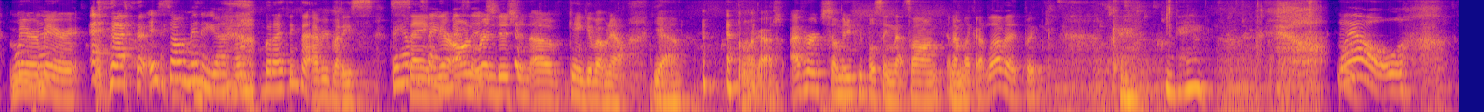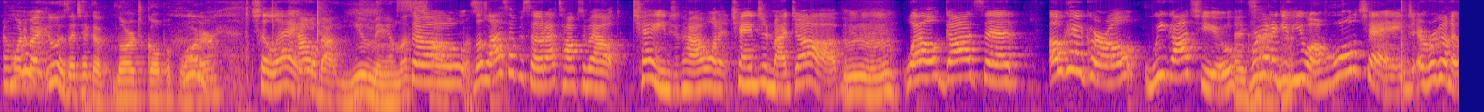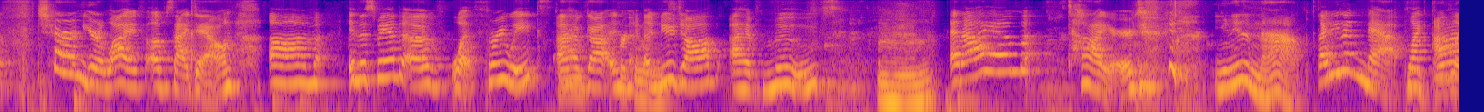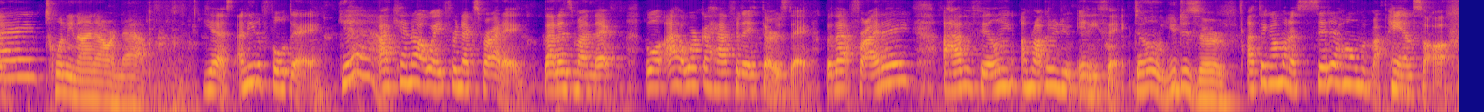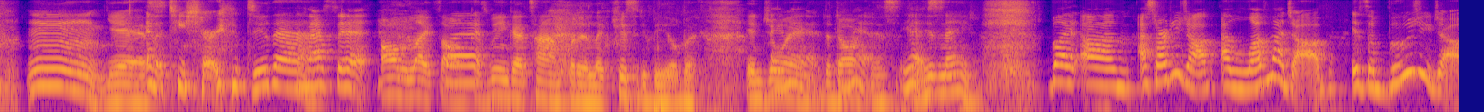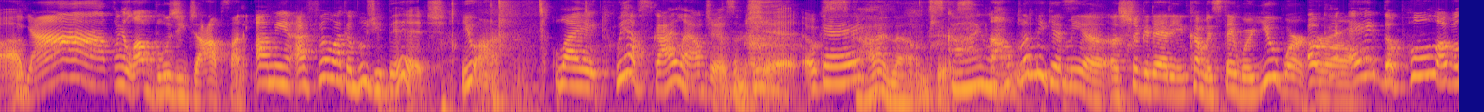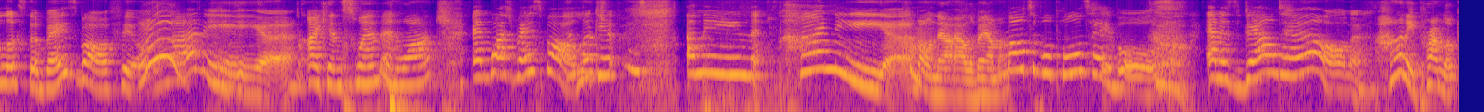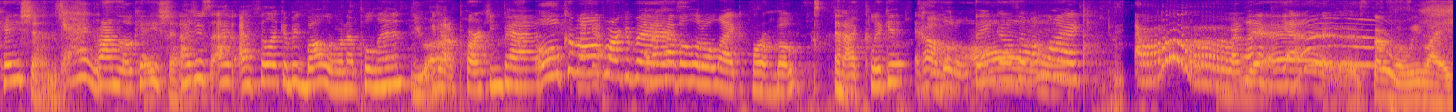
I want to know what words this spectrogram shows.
Mary? Mary. It's so many of them. but I think that everybody's They have the saying same their own rendition of Can't Give Up Now. Yeah. Oh my gosh. I've heard so many people sing that song and I'm like, I love it, but okay. Okay. Well, And what about you as I take a large gulp of water? Chile. How about you, ma'am? Let's so talk. Let's the talk. last episode I talked about change and how I wanted change in my job. Mm-hmm. Well, God said, "Okay, girl, we got you. We're gonna give you a whole change, and we're gonna f- turn your life upside down." Um, in the span of what three weeks, I have gotten a new job. I have moved, Mm-hmm. and I am tired. you need a nap. I need a nap. Like Good, I, like 29 hour nap. Yes, I need a full day. Yeah. I cannot wait for next Friday. That is my next. Well, I work a half a day Thursday, but that Friday, I have a feeling I'm not gonna do anything. Don't you deserve? I think I'm gonna sit at home with my pants off Mm, yes. and a t-shirt. Do that. and that's it. all the lights off because we ain't got time for the electricity bill, but enjoying Amen. the Amen. darkness in His name. But um, I started a job. I love my job. It's a bougie job. Yes, we love bougie jobs, honey. I mean, I feel like a bougie bitch. You are. Like we have sky lounges and shit. Okay. Sky lounges. Sky Oh, lounges. let me get me a, a sugar daddy and come and stay where you work, girl. Okay, the pool overlooks the baseball field, Mm. honey, I can swim and watch. and watch baseball. And Look watch at, I mean, honey, Come on now, Alabama. multiple pool tables, and it's downtown. Honey, prime location. Yes. Prime location. I just, I, I feel like a big baller when I pull in. You got are. a parking pad. Oh, come I on, got- parking And I have a little like remote, and I click it, and Come the little thing goes up. I'm like, I'm like, yes. That's what we like.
